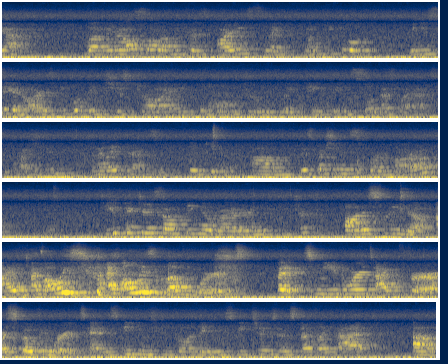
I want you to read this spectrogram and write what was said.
Yeah, but and also um, because artists like when people when you say an artist, people think it's just drawing, people who drew like paintings. So that's why I asked the question, and I like your answer. Thank you. Um, this question is for Mara. Do you being a writer in the future? Honestly, no. I, I've always I've always loved words, but to me, the words I prefer are spoken words and speaking to people and making speeches and stuff like that. Um,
